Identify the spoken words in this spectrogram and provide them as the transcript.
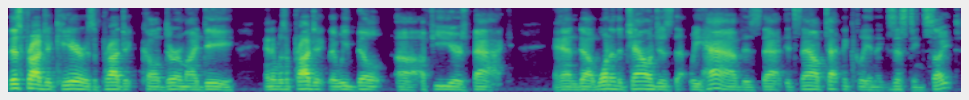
This project here is a project called Durham ID, and it was a project that we built uh, a few years back. And uh, one of the challenges that we have is that it's now technically an existing site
